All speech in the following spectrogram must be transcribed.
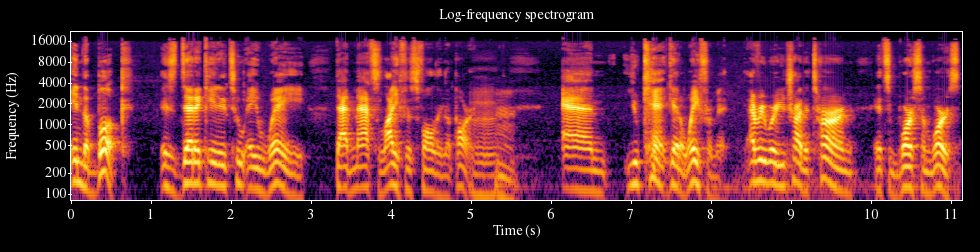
in the book is dedicated to a way that Matt's life is falling apart. And you can't get away from it. Everywhere you try to turn, it's worse and worse,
